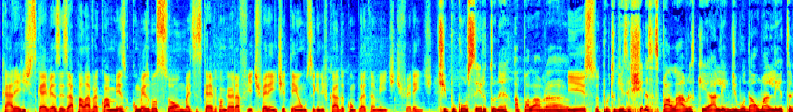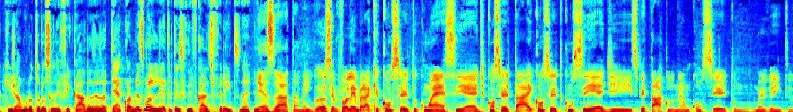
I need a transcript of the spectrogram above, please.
cara, a gente escreve, às vezes, a palavra com, a mes com o mesmo som, mas escreve com grafia diferente e tem um significado completamente diferente. Tipo concerto, né? A palavra Isso. português é cheio dessas palavras que, além de mudar uma letra que já muda todo o significado, às vezes até com a mesma letra tem significados diferentes, né? Exatamente. Eu sempre vou lembrar que concerto com S é de concertar e concerto com C é de espetáculo, né? Um concerto, um evento.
